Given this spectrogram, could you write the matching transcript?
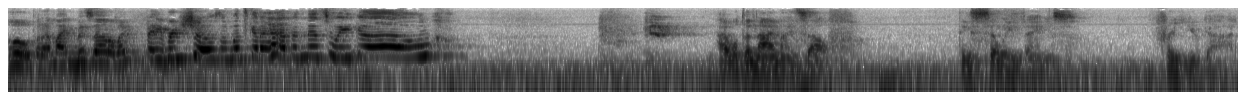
Oh, but I might miss out on my favorite shows and what's going to happen this week. Oh! I will deny myself these silly things for you, God.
